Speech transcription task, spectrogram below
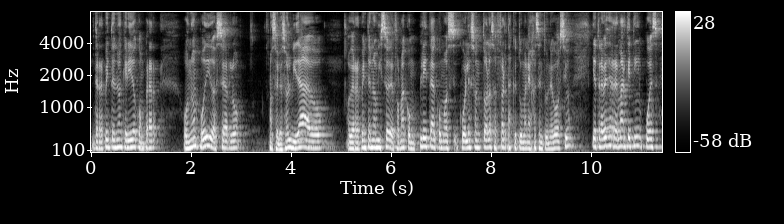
de repente no han querido comprar o no han podido hacerlo, o se les ha olvidado, o de repente no han visto de forma completa cómo, cuáles son todas las ofertas que tú manejas en tu negocio. Y a través de remarketing, pues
